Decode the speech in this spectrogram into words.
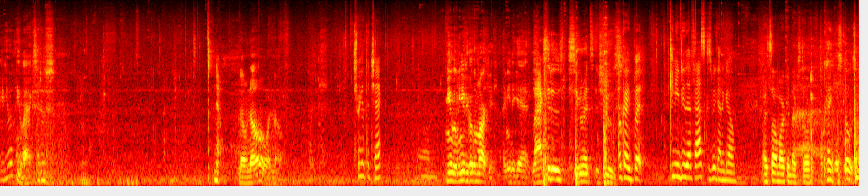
Hey, do you have any laxatives? No. No, no, or no? Should we get the check? Um, Milo, we need to go to the market. I need to get laxatives, cigarettes, and shoes. Okay, but can you do that fast? Because we gotta go. I saw a market next door. Okay, let's go. Let's go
